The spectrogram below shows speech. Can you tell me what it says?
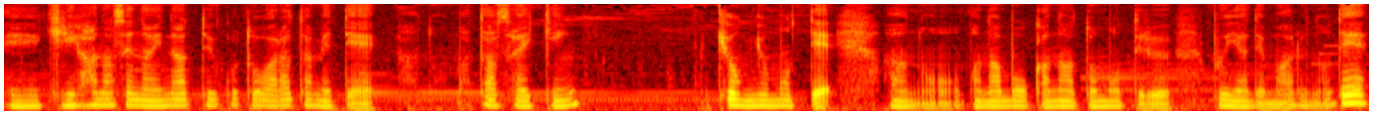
えー、切り離せないなっていうことを改めてあのまた最近興味を持ってあの学ぼうかなと思ってる分野でもあるので、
